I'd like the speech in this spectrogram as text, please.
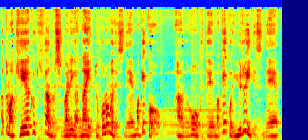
あとまあ契約期間の縛りがないところもですね、まあ、結構あの多くて、まあ、結構緩いですね。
